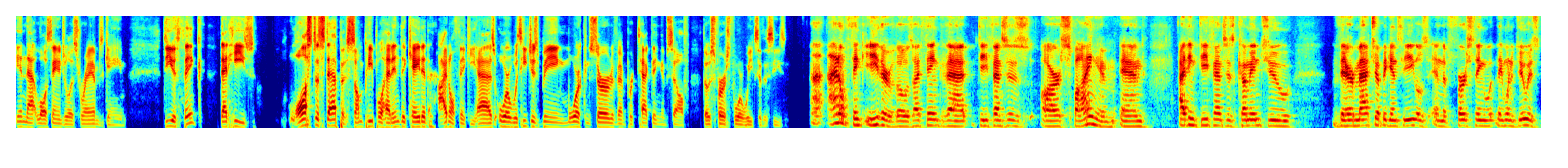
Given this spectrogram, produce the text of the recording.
in that Los Angeles Rams game. Do you think that he's lost a step, as some people had indicated? I don't think he has. Or was he just being more conservative and protecting himself those first four weeks of the season? I don't think either of those. I think that defenses are spying him. And I think defenses come into their matchup against the Eagles, and the first thing they want to do is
